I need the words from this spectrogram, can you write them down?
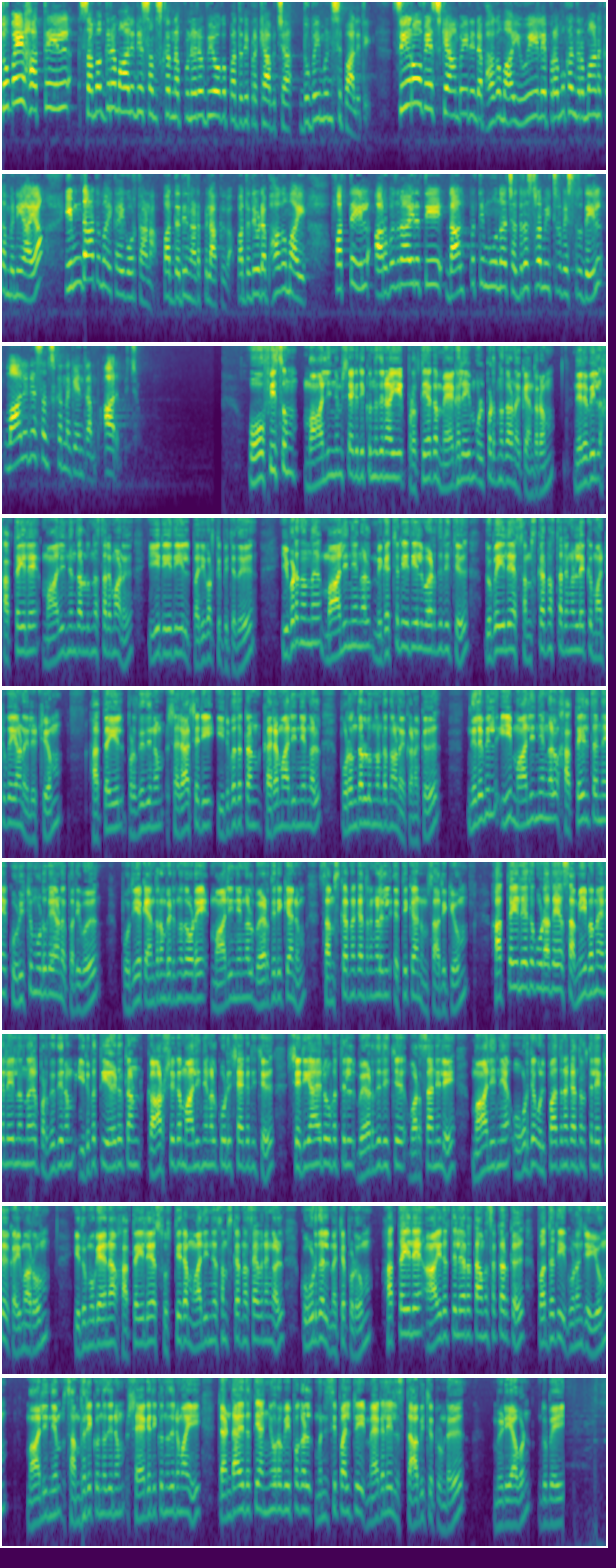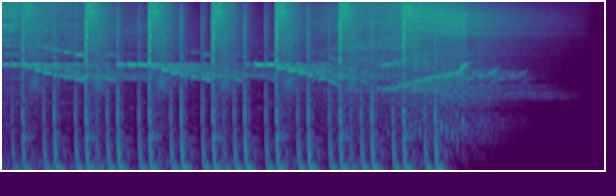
Dubai ഹത്തയിൽ സമഗ്ര മാലിന്യ സംസ്കരണ പുനരുപയോഗ പദ്ധതി പ്രഖ്യാപിച്ച ദുബൈ മുനിസിപ്പാലിറ്റി. സീറോ വേസ്റ്റ് ക്യാമ്പയിനിന്റെ ഭാഗമായി യു എയിലെ പ്രമുഖ നിർമ്മാണ കമ്പനിയായ ഇംദാദുമായി കൈകോർത്താണ് പദ്ധതി നടപ്പിലാക്കുക. പദ്ധതിയുടെ ഭാഗമായി ഫത്തയിൽ അറുപതിനായിരത്തി നാൽപ്പത്തിമൂന്ന് ചതുരശ്ര മീറ്റർ വിസ്തൃതിയിൽ മാലിന്യ സംസ്കരണ കേന്ദ്രം ആരംഭിച്ചു. ഓഫീസും മാലിന്യം ശേഖരിക്കുന്നതിനായി പ്രത്യേക മേഖലയും ഉൾപ്പെടുന്നതാണ് കേന്ദ്രം. നിലവിൽ ഹത്തയിലെ മാലിന്യം തള്ളുന്ന സ്ഥലമാണ് ഈ രീതിയിൽ പരിവർത്തിപ്പിച്ചത്. ഇവിടെ നിന്ന് മാലിന്യങ്ങൾ മികച്ച രീതിയിൽ വേർതിരിച്ച് ദുബൈയിലെ സംസ്കരണ സ്ഥലങ്ങളിലേക്ക് മാറ്റുകയാണ് ലക്ഷ്യം. ഹത്തയിൽ പ്രതിദിനം ശരാശരി ഇരുപത് ടൺ കരമാലിന്യങ്ങൾ പുറന്തള്ളുന്നുണ്ടെന്നാണ് കണക്ക്. നിലവിൽ ഈ മാലിന്യങ്ങൾ ഹത്തയിൽ തന്നെ കുഴിച്ചുമൂടുകയാണ് പതിവ്. പുതിയ കേന്ദ്രം വരുന്നതോടെ മാലിന്യങ്ങൾ വേർതിരിക്കാനും സംസ്കരണ കേന്ദ്രങ്ങളിൽ എത്തിക്കാനും സാധിക്കും. ഹത്തയിലേത് കൂടാതെ സമീപ മേഖലയിൽ നിന്ന് പ്രതിദിനം ഇരുപത്തിയേഴ് ടൺ കാർഷിക മാലിന്യങ്ങൾ കൂടി ശേഖരിച്ച് ശരിയായ രൂപത്തിൽ വേർതിരിച്ച് വർസാനിലെ മാലിന്യ ഊർജ ഉൽപാദന കേന്ദ്രത്തിലേക്ക് കൈമാറും. ഇത് മുഖേന ഹത്തയിലെ സുസ്ഥിര മാലിന്യ സംസ്കരണ സേവനങ്ങൾ കൂടുതൽ മെച്ചപ്പെടും. ഹത്തയിലെ ആയിരത്തിലേറെ താമസക്കാർക്ക് പദ്ധതി ഗുണം ചെയ്യും. മാലിന്യം സംഭരിക്കുന്നതിനും ശേഖരിക്കുന്നതിനുമായി രണ്ടായിരത്തി അഞ്ഞൂറ് വീപ്പകൾ മുനിസിപ്പാലിറ്റി മേഖലയിൽ സ്ഥാപിച്ചിട്ടുണ്ട്. Media one Dubai.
